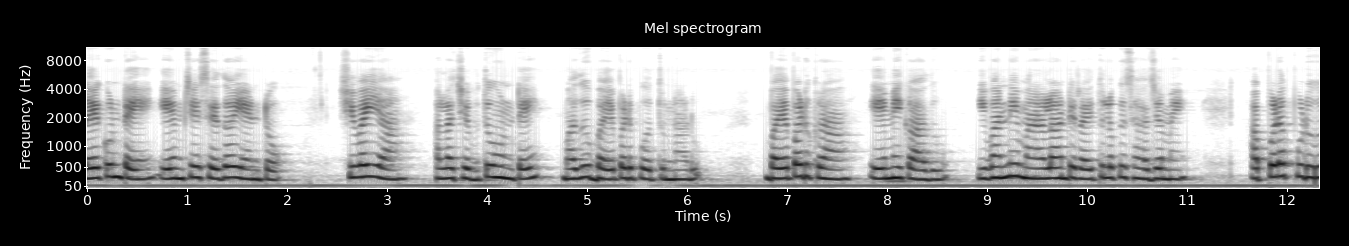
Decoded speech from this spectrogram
లేకుంటే ఏం చేసేదో ఏంటో. శివయ్య అలా చెబుతూ ఉంటే మధు భయపడిపోతున్నాడు. భయపడుకురా ఏమీ కాదు. ఇవన్నీ మనలాంటి రైతులకు సహజమే. అప్పుడప్పుడు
